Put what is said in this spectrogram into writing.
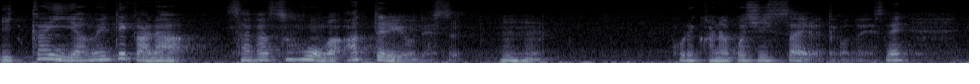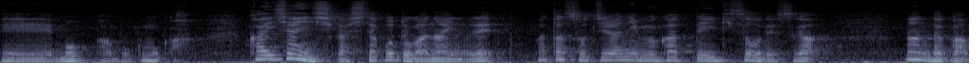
一回辞めてから探す方が合ってるようです。これ金越スタイルってことですね、えーあ僕もか。会社員しかしたことがないのでまたそちらに向かっていきそうですがなんだか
